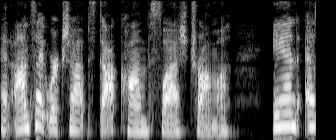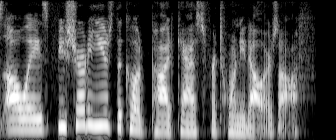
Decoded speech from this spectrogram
at onsiteworkshops.com slash trauma. And as always, be sure to use the code podcast for $20 off.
